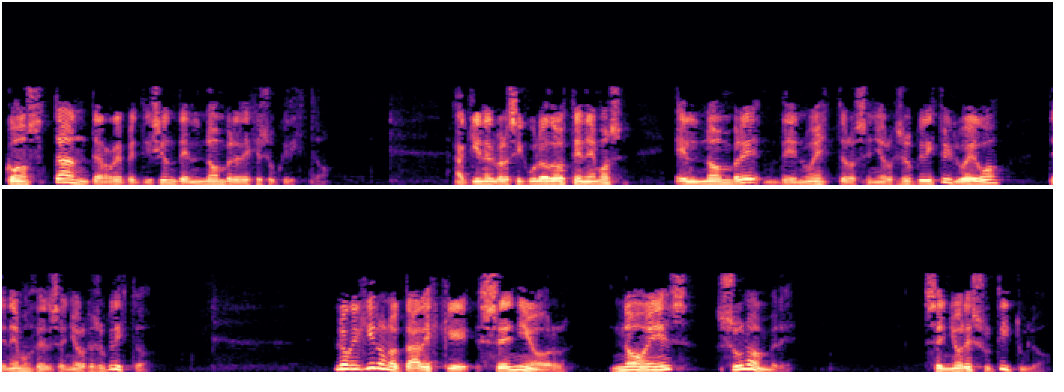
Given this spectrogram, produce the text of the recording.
constante repetición del nombre de Jesucristo. Aquí en el versículo 2 tenemos el nombre de nuestro Señor Jesucristo y luego tenemos del Señor Jesucristo. Lo que quiero notar es que Señor no es su nombre. Señor es su título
